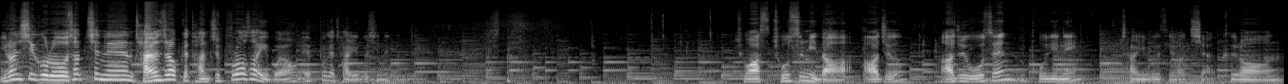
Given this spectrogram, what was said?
이런 식으로 셔츠는 자연스럽게 단추 풀어서 입어요. 예쁘게 잘 입으시는 건데. 좋았, 좋습니다. 아주, 아주 옷은 본인의 잘 입으세요. 진짜 그런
